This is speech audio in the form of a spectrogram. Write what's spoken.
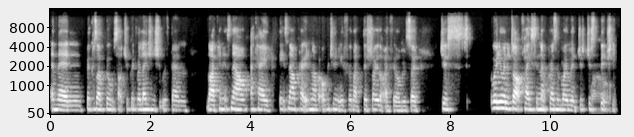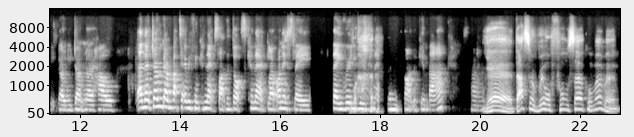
and then because I've built such a good relationship with them, like, and it's now okay, it's now created another opportunity for like the show that I filmed. So just when you're in a dark place in that present moment, just just Wow. literally keep going. You don't know how, and that Joan going back to everything connects, like the dots connect. Like honestly, they really do connect when you start looking back. So, yeah that's a real full circle moment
